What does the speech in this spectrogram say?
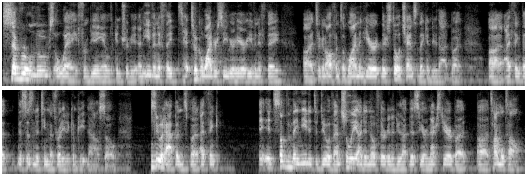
several moves away from being able to contribute. And even if they t- took a wide receiver here, even if they uh, took an offensive lineman here, there's still a chance that they can do that. But uh, I think that this isn't a team that's ready to compete now. So we'll see what happens. But I think it's something they needed to do eventually. I didn't know if they're going to do that this year or next year, but uh, time will tell.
